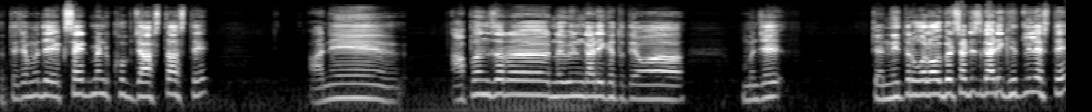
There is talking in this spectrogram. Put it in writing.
तर त्याच्यामध्ये एक्साइटमेंट खूप जास्त असते. आणि आपण जर नवीन गाडी घेतो तेव्हा म्हणजे त्यांनी तर ओला उबेरसाठीच गाडी घेतलेली असते.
